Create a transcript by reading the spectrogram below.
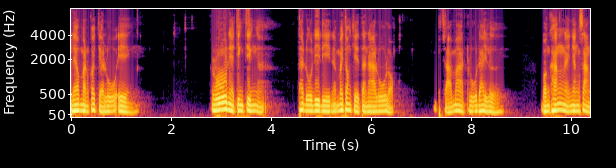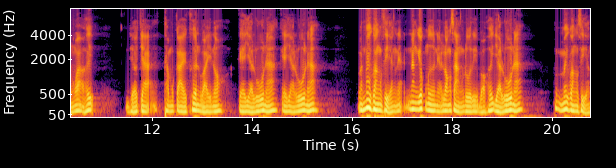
แล้วมันก็จะรู้เอง รู้เนี่ยจริงๆอะถ้าดูดีๆนะไม่ต้องเจตนารู้หรอก สามารถรู้ได้เลย บางครั้งเนี่ยยังสั่งว่าเฮ้ย เดี๋ยวจะทำกายเคลื่อนไหวเนาะแกอย่ารู้นะแกอย่ารู้นะ มันไม่ฟังเสียงเนี่ยนั่งยกมือเนี่ยลองสั่งดูดิบอกเฮ้ยอย่ารู้นะ ไม่ฟังเสียง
